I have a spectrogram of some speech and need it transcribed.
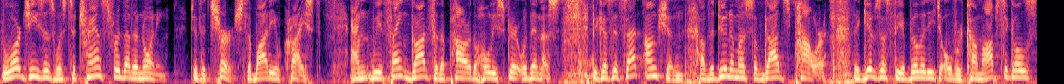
the Lord Jesus was to transfer that anointing to the church, the body of Christ. And we thank God for the power of the Holy Spirit within us because it's that unction of the dunamis of God's power that gives us the ability to overcome obstacles,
